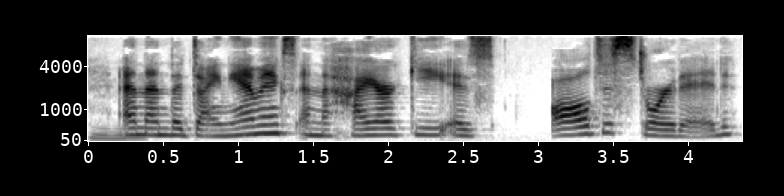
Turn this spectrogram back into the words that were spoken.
Mm-hmm. And then the dynamics and the hierarchy is all distorted,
